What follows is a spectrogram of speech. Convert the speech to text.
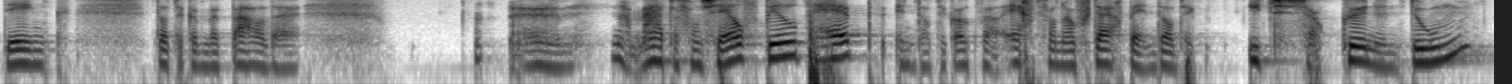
denk dat ik een bepaalde uh, nou, mate van zelfbeeld heb en dat ik ook wel echt van overtuigd ben dat ik iets zou kunnen doen.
